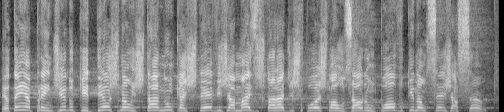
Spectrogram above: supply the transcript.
Eu tenho aprendido que Deus não está, nunca esteve e jamais estará disposto a usar um povo que não seja santo.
